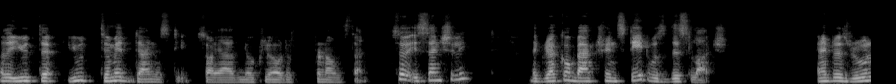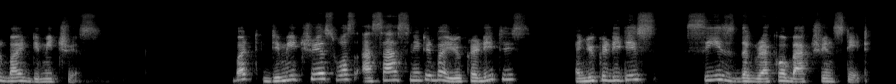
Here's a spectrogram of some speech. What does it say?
the Euthymid dynasty. Sorry, I have no clue how to pronounce that. So essentially, the Greco-Bactrian state was this large, and it was ruled by Demetrius. But Demetrius was assassinated by Eucrates and Eucrates seized the Greco-Bactrian state.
